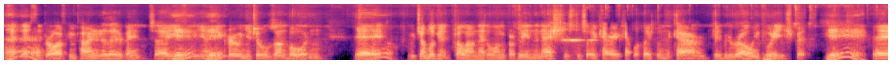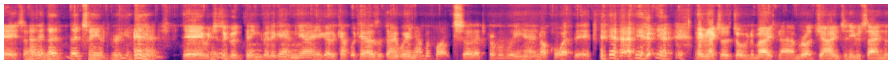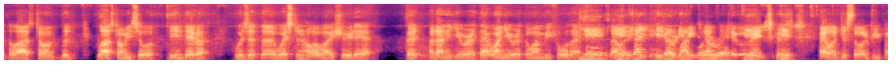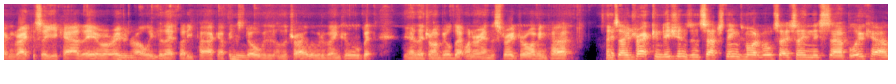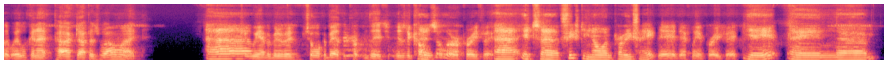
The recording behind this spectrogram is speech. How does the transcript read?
That- That's the Ah, drive component of that event. So Yeah, you know, yeah. your crew and your tools on board, and yeah, oh, which I'm looking at following that along probably in the Nash just to sort of carry a couple of people in the car and get a bit of rolling Mm. footage. But yeah. yeah, so No, that- that, that sounds brilliant. yeah, which is a good thing. But again, you know, you got a couple of cars that don't wear number plates, so that's probably you know, not quite there. yeah. Even actually, I was talking to mate um, Rod Jones, and he was saying that the last time the last time he saw the Endeavour was at the Western Highway shootout. But I don't think you were at that one. You were at the one before that. Yeah, So yeah, he- he'd the already one mixed up the two events yes, 'cause- yes. Hell, I just thought it'd be fucking great to see your car there, or even Mm. roll into that bloody park up in Mm. store with it on the trailer would have been cool. But you know, they try and build that one around the street driving part. And so track conditions and such things might have also seen this uh, blue car that we're looking at parked up as well, mate. Can Uh, we have a bit of a talk about the, the is it a Consul or a prefect? uh, it's a 59 prefect. yeah, definitely a prefect. Yeah, and um,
